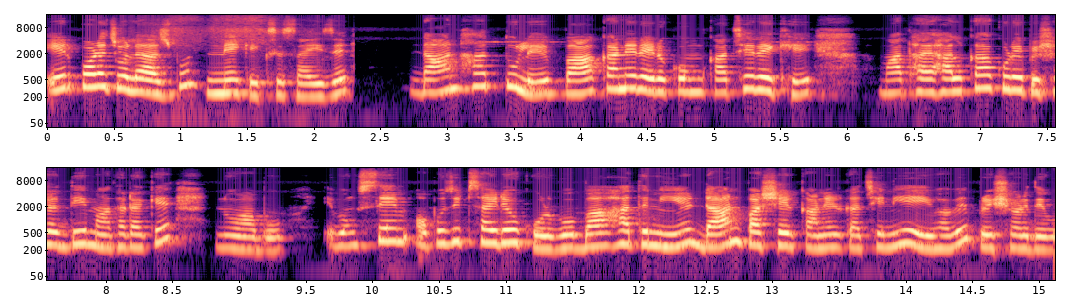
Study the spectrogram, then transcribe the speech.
এরপরে চলে আসব নেক এক্সারসাইজে ডান হাত তুলে বা কানের এরকম কাছে রেখে মাথায় হালকা করে প্রেশার দিয়ে মাথাটাকে নোয়াবো। এবং সেম অপোজিট সাইডেও করব। বা হাত নিয়ে ডান পাশের কানের কাছে নিয়ে এইভাবে প্রেশার দেব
